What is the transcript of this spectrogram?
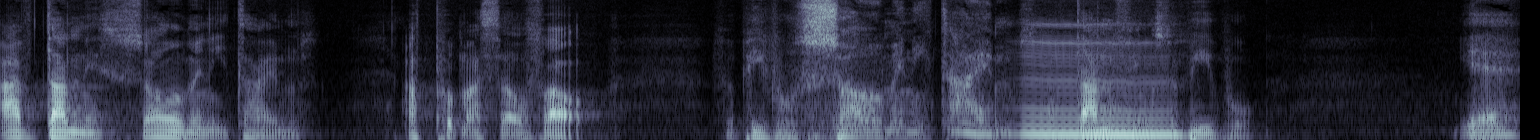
I've done this so many times. I've put myself out for people so many times. I've done things for mm. people. Yeah.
